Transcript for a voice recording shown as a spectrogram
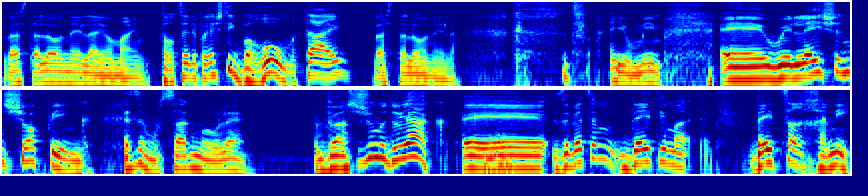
ואז אתה לא עונה לה יומיים. אתה רוצה להיפגש איתי? ברור, מתי? ואז אתה לא עונה לה. איומים. Uh, relation shopping, איזה מושג מעולה. ואני חושב שהוא מדויק. Uh, זה בעצם דייטים, דייט צרכני.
